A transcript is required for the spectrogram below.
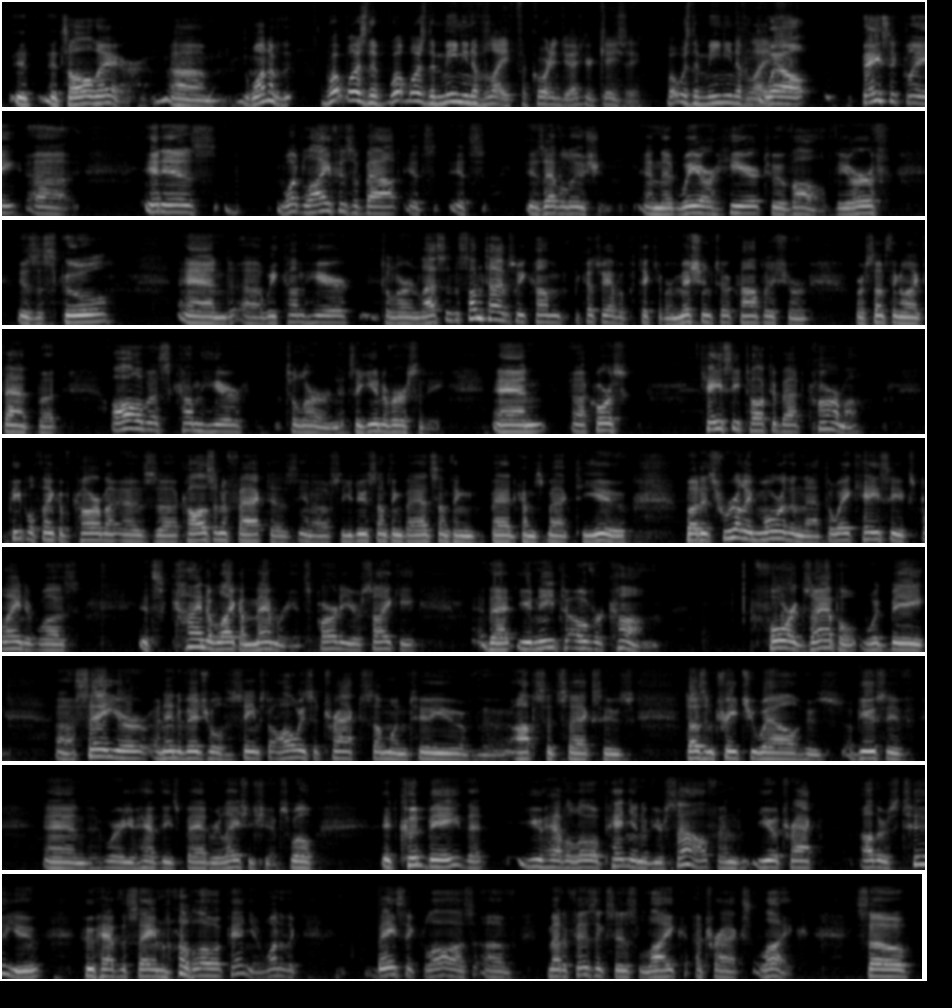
it, it's all there. Um, one of the what was the what was the meaning of life according to Edgar Cayce? What was the meaning of life? Well, basically, uh, it is what life is about. It's it's is evolution and that we are here to evolve. The earth is a school, and uh, we come here to learn lessons. Sometimes we come because we have a particular mission to accomplish or, or something like that, but all of us come here to learn. It's a university. And of course, Cayce talked about karma. People think of karma as uh, cause and effect, as you know, so you do something bad, something bad comes back to you. But it's really more than that. The way Cayce explained it was it's kind of like a memory, it's part of your psyche that you need to overcome. For example, would be uh, say you're an individual who seems to always attract someone to you of the opposite sex who doesn't treat you well, who's abusive, and where you have these bad relationships. Well, it could be that you have a low opinion of yourself and you attract others to you who have the same low opinion. One of the basic laws of metaphysics is like attracts like. So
